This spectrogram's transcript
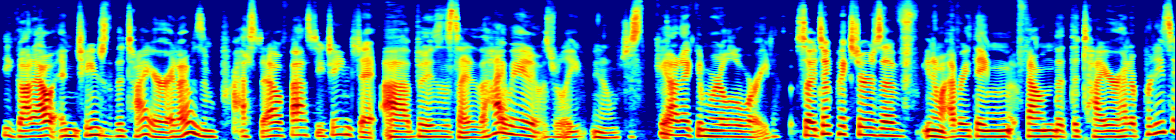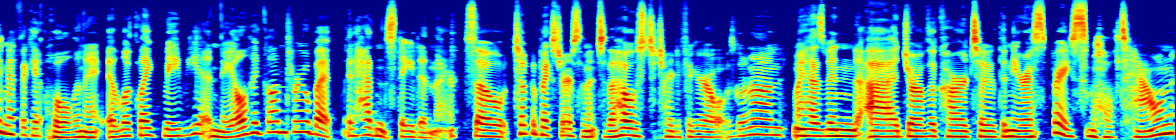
he got out and changed the tire. And I was impressed how fast he changed it. Uh, but it was the side of the highway and it was really, you know, just chaotic and we were a little worried. So I took pictures of, you know, everything, found that the tire had a pretty significant hole in it. It looked like maybe a nail had gone through, but it hadn't stayed in there. So took a picture, sent it to the host to try to figure out what was going on. My husband uh, drove the car to the nearest very small town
